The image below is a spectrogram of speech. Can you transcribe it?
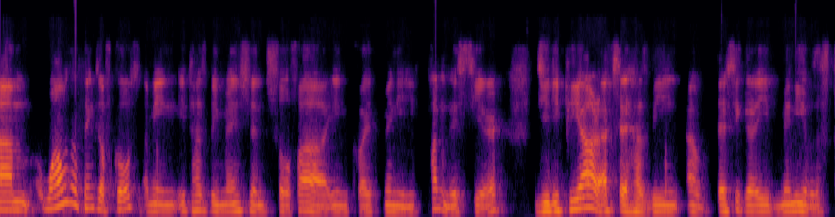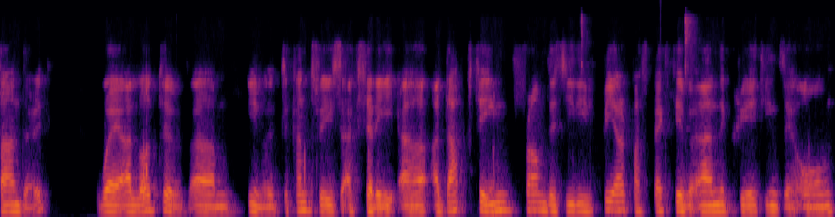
Um, one of the things, of course, I mean, it has been mentioned so far in quite many panelists here. GDPR actually has been uh, basically many of the standard where a lot of um, you know the countries actually uh, adapting from the GDPR perspective and creating their own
